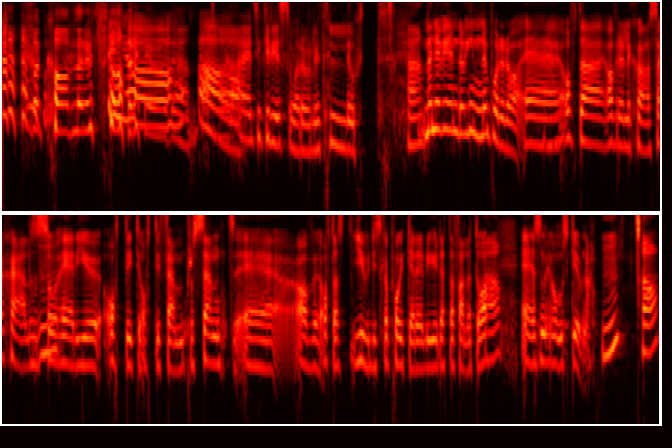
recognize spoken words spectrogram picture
bara kavlar ut förhuden. ja, ja, jag tycker det är så roligt. Plutt. Ja. Men när vi ändå är inne på det då, eh, Mm. ofta av religiösa skäl så är det ju 80-85% eh, av oftast judiska pojkar är det ju i detta fallet då, Ja. eh, som är omskurna. Ja.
